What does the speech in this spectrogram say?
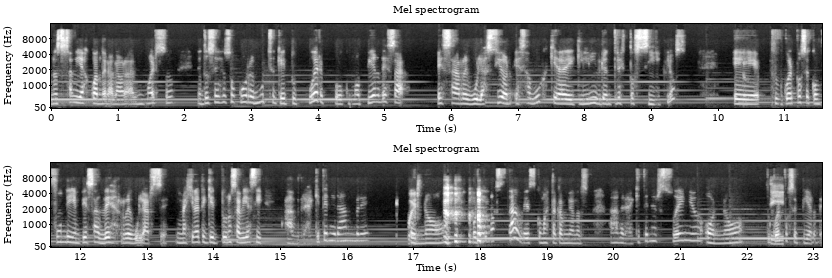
No sabías cuándo era la hora del almuerzo. Entonces eso ocurre mucho que tu cuerpo, como pierde esa, esa regulación, esa búsqueda de equilibrio entre estos ciclos, eh, tu cuerpo se confunde y empieza a desregularse. Imagínate que tú no sabías si habrá que tener hambre o no, porque no sabes cómo está cambiando. ¿Habrá que tener sueño o no? Tu Sí. cuerpo se pierde.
